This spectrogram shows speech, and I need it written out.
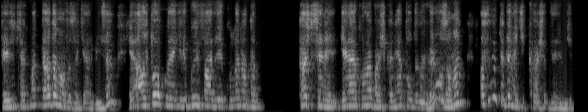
Ferit Çakmak daha da muhafazakar bir insan. E, altı okula ilgili bu ifadeyi kullanan adam kaç sene genelkurmay başkanı yapıldığına göre o zaman Atatürk de demek ki karşı derimci.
